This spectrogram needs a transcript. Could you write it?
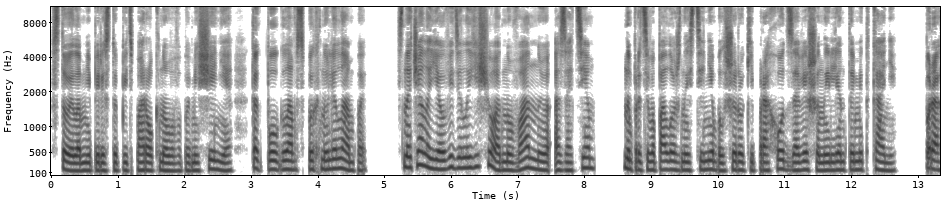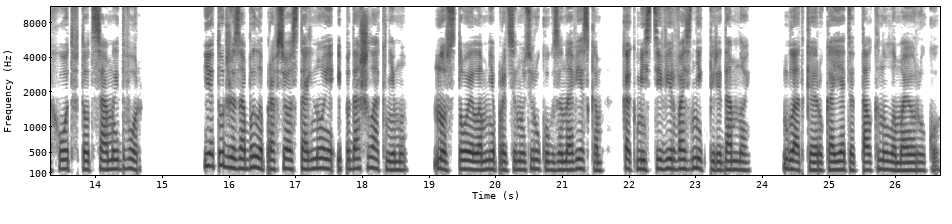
Стоило мне переступить порог нового помещения, как по углам вспыхнули лампы. Сначала я увидела еще одну ванную, а затем на противоположной стене был широкий проход, завешанный лентами ткани. Проход в тот самый двор. Я тут же забыла про все остальное и подошла к нему. Но стоило мне протянуть руку к занавескам, как мистевир возник передо мной. Гладкая рукоять оттолкнула мою руку.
